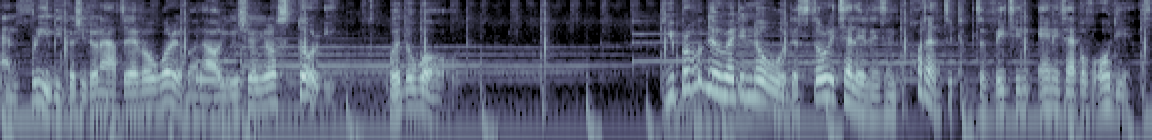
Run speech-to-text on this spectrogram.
and free because you don't have to ever worry about how you share your story with the world. You probably already know that storytelling is important to captivating any type of audience.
